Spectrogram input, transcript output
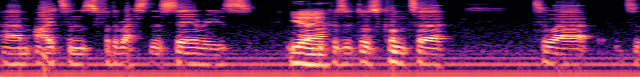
um, items for the rest of the series. uh, yeah, because it does come to to uh to,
